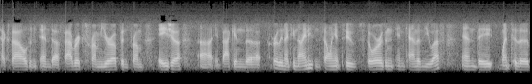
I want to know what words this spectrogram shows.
textiles and, and uh, fabrics from Europe and from Asia uh, back in the early 1990s and selling it to stores in, in Canada and the U.S. And they went to the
